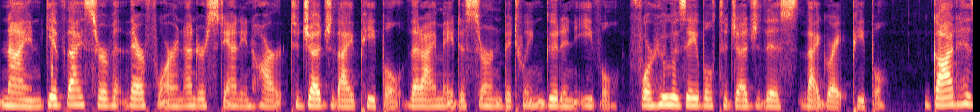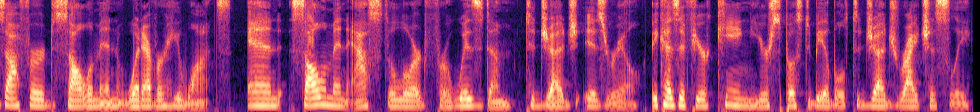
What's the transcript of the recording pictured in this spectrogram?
9. Give thy servant therefore an understanding heart to judge thy people, that I may discern between good and evil. For who is able to judge this, thy great people? God has offered Solomon whatever he wants. And Solomon asked the Lord for wisdom to judge Israel. Because if you're king, you're supposed to be able to judge righteously.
